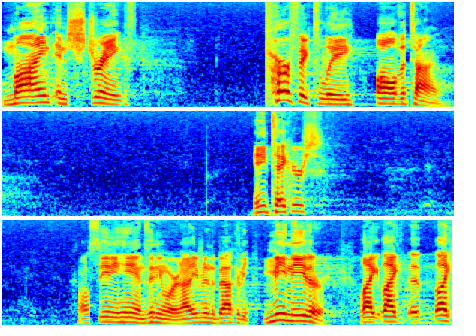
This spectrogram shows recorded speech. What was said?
mind, and strength perfectly all the time. Any takers? I don't see any hands anywhere, not even in the balcony. Me neither. Like, like, uh, like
